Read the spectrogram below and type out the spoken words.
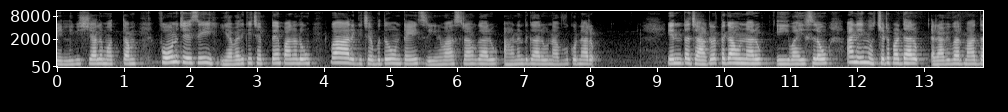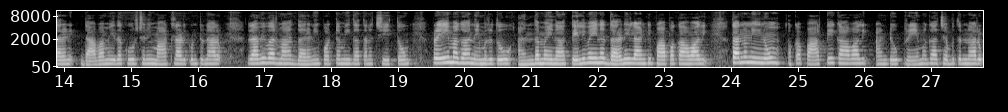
పెళ్ళి విషయాలు మొత్తం ఫోన్ చేసి ఎవరికి చెప్తే పనులు వారికి చెబుతూ ఉంటే శ్రీనివాసరావు గారు ఆనంద్ గారు నవ్వుకున్నారు. ఎంత జాగ్రత్తగా ఉన్నారు ఈ వయసులో అని ముచ్చటపడ్డారు. రవివర్మ ధరణి డాబా మీద కూర్చొని మాట్లాడుకుంటున్నారు. రవివర్మ ధరణి పొట్ట మీద తన చేత్తో ప్రేమగా నిమురుతూ అందమైన తెలివైన ధరణి లాంటి పాప కావాలి. తను నేను ఒక పార్టీ కావాలి అంటూ ప్రేమగా చెబుతున్నారు.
